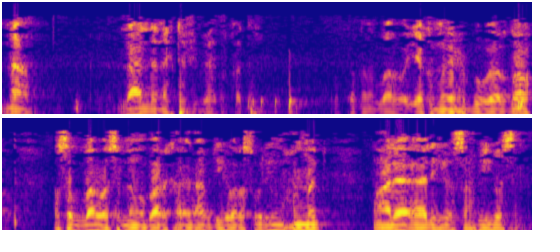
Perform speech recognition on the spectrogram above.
نعم. لعلنا نكتفي بهذا القدر. وفقنا الله وإياكم من يحبه ويرضاه. وصلى الله وسلم وبارك على عبده ورسوله محمد وعلى آله وصحبه وسلم.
